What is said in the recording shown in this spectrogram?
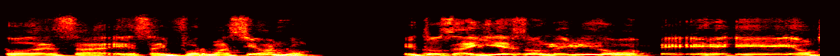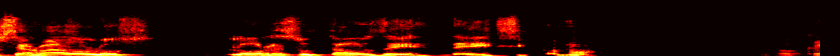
toda esa, esa, información, ¿no? Entonces ahí es donde he, he observado los, los resultados de, de, éxito, ¿no? Ok,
